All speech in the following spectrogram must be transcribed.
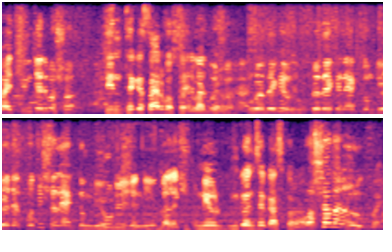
ভাই তিন চার বছর? তিন থেকে চার বছর লাগবে। হ্যাঁ। পুরো দেখেন লুকটা দেখেন একদম দুই হাজার পঁচিশ সালে একদম new design new collection new নিউকন্সের কাজ করা। অসাধারণ লুক ভাই।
